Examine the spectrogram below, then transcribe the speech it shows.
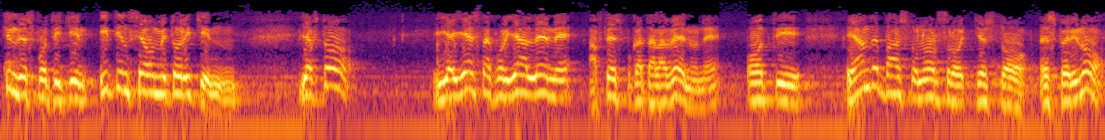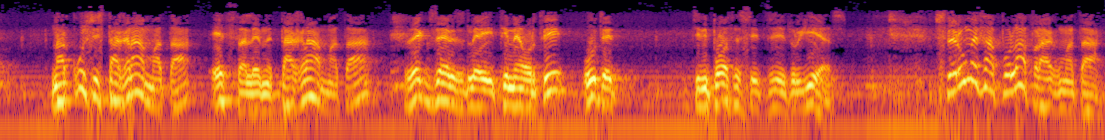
την δεσποτική ή την θεομητορική γι' αυτό οι γιαγιές στα χωριά λένε αυτές που καταλαβαίνουν ότι εάν δεν πας στον όρθρο και στο εσπερινό να ακούσεις τα γράμματα έτσι θα λένε τα γράμματα δεν ξέρεις λέει την εορτή ούτε την υπόθεση της λειτουργίας. Στερούμεθα πολλά πράγματα.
